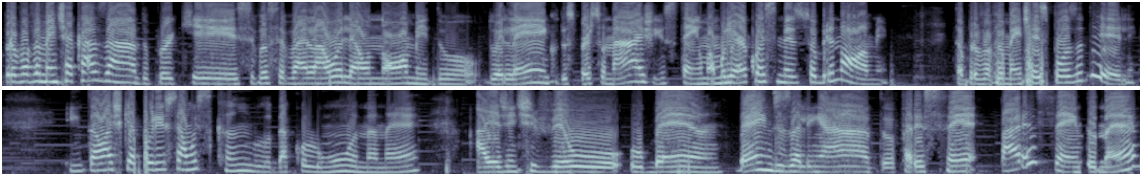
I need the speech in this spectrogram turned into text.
provavelmente é casado, porque se você vai lá olhar o nome do, do elenco, dos personagens, tem uma mulher com esse mesmo sobrenome. Então, provavelmente é a esposa dele. Então, acho que é por isso é um escândalo da coluna, né? Aí a gente vê o, o Ben bem desalinhado, parecendo, parecendo, né?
